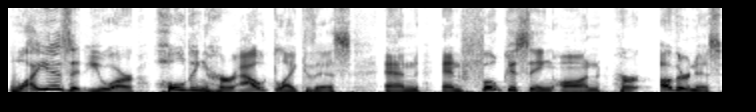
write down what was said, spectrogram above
Why is it you are holding her out like this and and focusing on her otherness?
